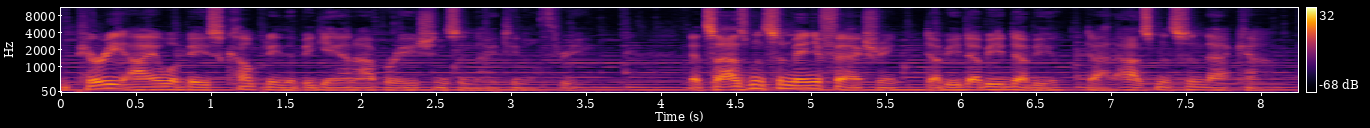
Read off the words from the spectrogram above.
the Perry, Iowa based company that began operations in 1903. That's Osmundson Manufacturing, www.osmundson.com.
